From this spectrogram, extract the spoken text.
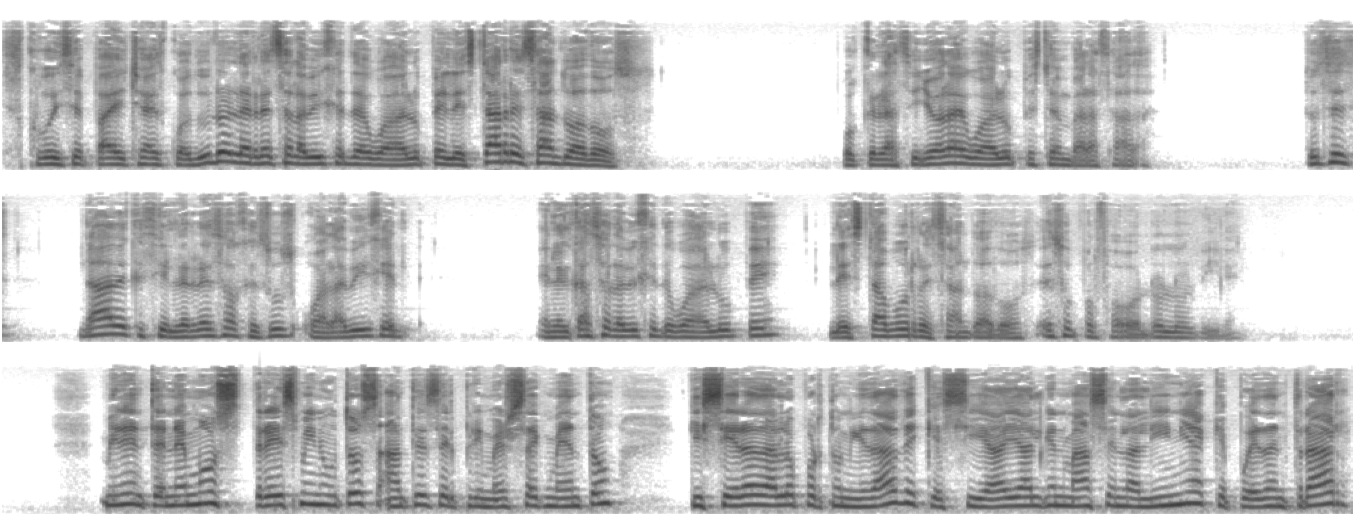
Es como dice Padre Chávez, cuando uno le reza a la Virgen de Guadalupe, le está rezando a dos, porque la Señora de Guadalupe está embarazada. Entonces, nada de que si le rezo a Jesús o a la Virgen, en el caso de la Virgen de Guadalupe, le estamos rezando a dos. Eso por favor no lo olviden. Miren, tenemos tres minutos antes del primer segmento. Quisiera dar la oportunidad de que si hay alguien más en la línea que pueda entrar.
